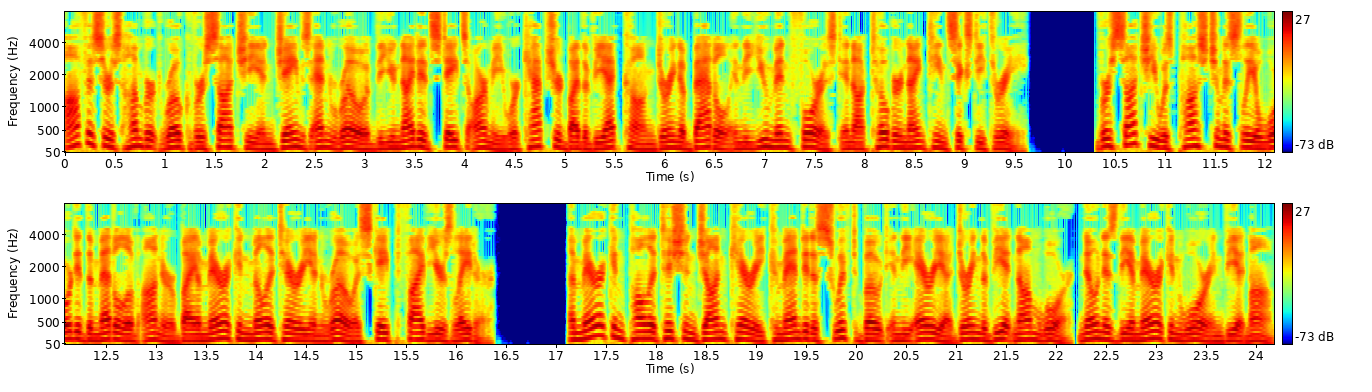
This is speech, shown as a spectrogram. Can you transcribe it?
Officers Humbert Roch Versace and James N. Rowe of the United States Army were captured by the Viet Cong during a battle in the U Minh forest in October 1963. Versace was posthumously awarded the Medal of Honor by American military and Rowe escaped five years later. American politician John Kerry commanded a swift boat in the area during the Vietnam War, known as the American War in Vietnam.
